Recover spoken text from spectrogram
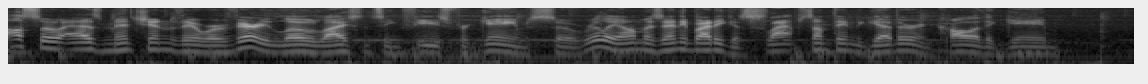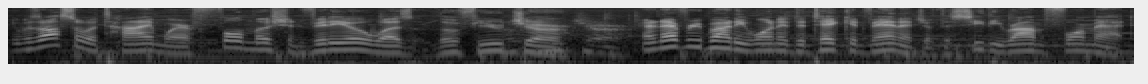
Also, as mentioned, there were very low licensing fees for games, so really almost anybody could slap something together and call it a game. It was also a time where full motion video was the future, and everybody wanted to take advantage of the CD-ROM format,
